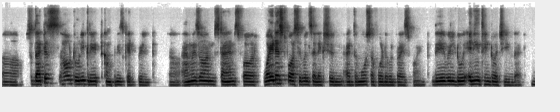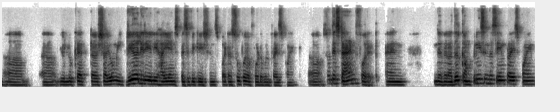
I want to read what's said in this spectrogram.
Uh, so that is how truly great companies get built uh, Amazon stands for widest possible selection at the most affordable price point. They will do anything to achieve that. Mm-hmm. Um, uh, you look at uh, Xiaomi, really, really high end specifications, but a super affordable price point. Uh, so they stand for it. And there were other companies in the same price point.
